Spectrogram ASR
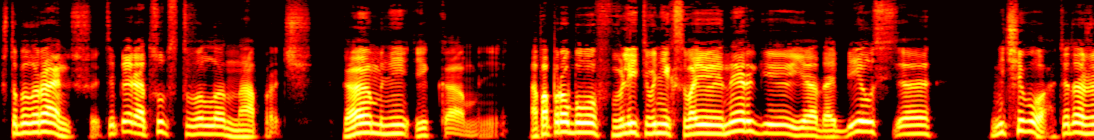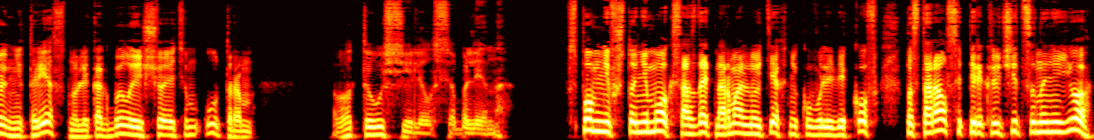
что было раньше, теперь отсутствовало напрочь. Камни и камни. А попробовав влить в них свою энергию, я добился... Ничего, те даже не треснули, как было еще этим утром. Вот ты усилился, блин. Вспомнив, что не мог создать нормальную технику волевиков, постарался переключиться на нее,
